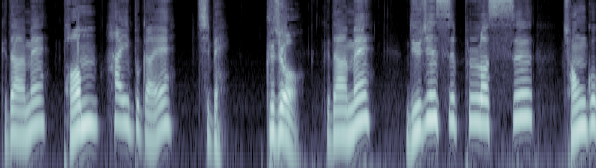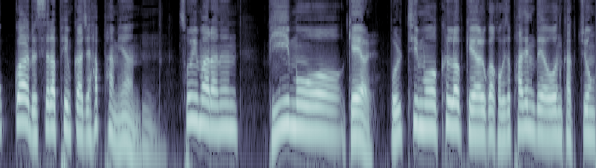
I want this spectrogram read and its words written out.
그 다음에 범 하이브가의 지배. 그죠 그 다음에 뉴진스 플러스 정국과 르세라핌까지 합하면 음. 소위 말하는 B-more 계열, 볼티모어 클럽 계열과 거기서 파생되어 온 각종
